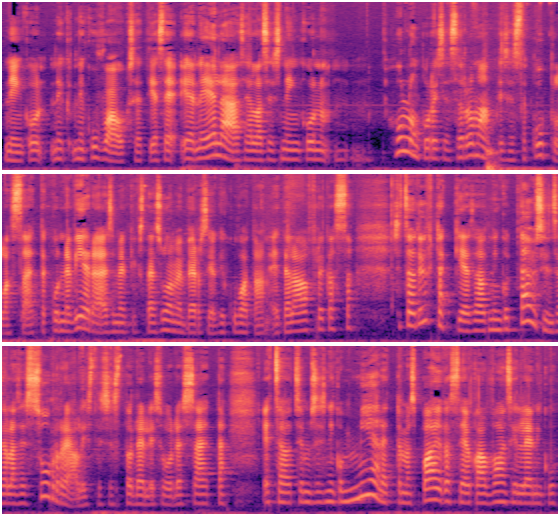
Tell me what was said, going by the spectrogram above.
niin kuin, ne, ne kuvaukset, ja, se, ja ne elää sellaisessa niin kuin, hullunkurisessa romanttisessa kuplassa, että kun ne viedään esimerkiksi tämä Suomen versiokin kuvataan Etelä-Afrikassa, sit sä oot yhtäkkiä sä oot niinku täysin sellaisessa surrealistisessa todellisuudessa, että, että sä oot semmoisessa niinku mielettömässä paikassa, joka on vaan silleen niinku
